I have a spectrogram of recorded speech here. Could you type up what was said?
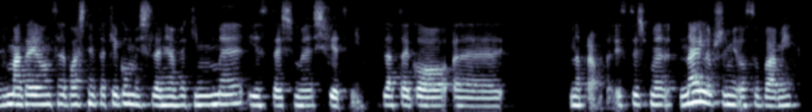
wymagające właśnie takiego myślenia, w jakim my jesteśmy świetni. Dlatego naprawdę jesteśmy najlepszymi osobami,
